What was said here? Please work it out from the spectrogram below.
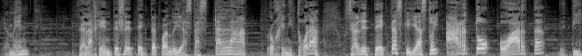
Obviamente. O sea, la gente se detecta cuando ya está hasta la progenitora. O sea, detectas que ya estoy harto o harta de ti.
